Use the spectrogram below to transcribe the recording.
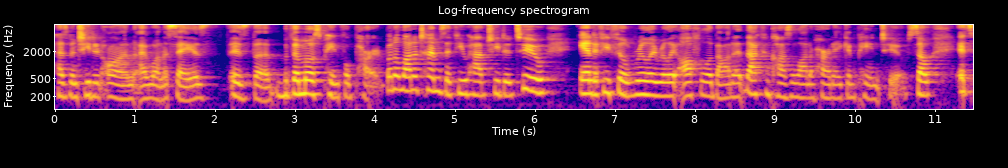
has been cheated on, I want to say is is the the most painful part. But a lot of times if you have cheated too, and if you feel really, really awful about it, that can cause a lot of heartache and pain too. So it's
